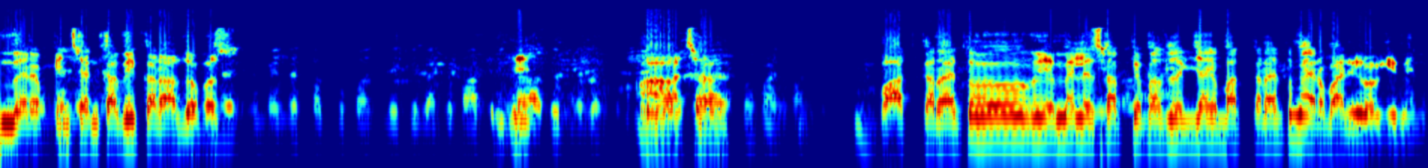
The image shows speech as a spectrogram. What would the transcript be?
मेरा पेंशन का भी करा दो बस। हाँ अच्छा। बात कराए तो एम एल ए साहब के पास लेके जाके बात कराए तो मेहरबानी होगी मेरी।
